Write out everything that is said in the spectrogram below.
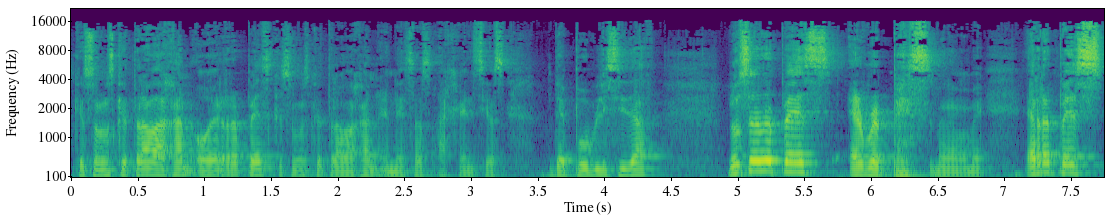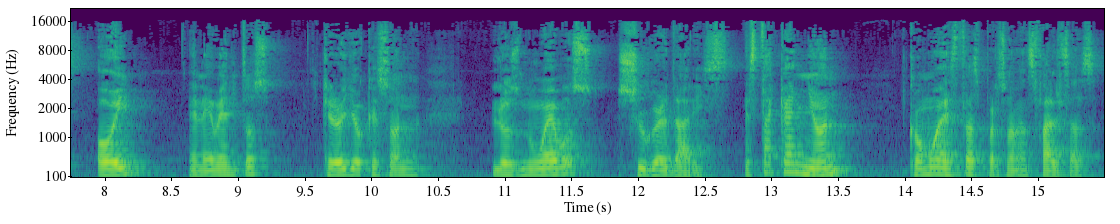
que son los que trabajan, o RPs, que son los que trabajan en esas agencias de publicidad. Los RPs, RPs, me RPs hoy en eventos, creo yo que son los nuevos sugar daddies. Está cañón cómo estas personas falsas,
